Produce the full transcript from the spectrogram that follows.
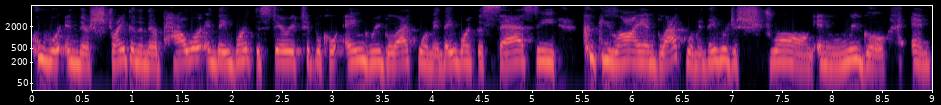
who were in their strength and in their power, and they weren't the stereotypical angry black women. They weren't the sassy cookie lion black women. They were just strong and regal and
